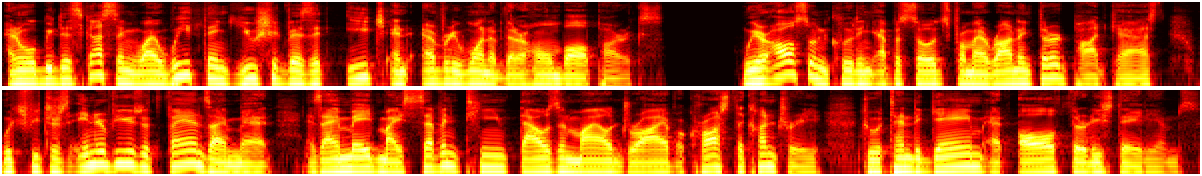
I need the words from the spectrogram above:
and we'll be discussing why we think you should visit each and every one of their home ballparks. We are also including episodes from my Rounding Third podcast, which features interviews with fans I met as I made my 17,000 mile drive across the country to attend a game at all 30 stadiums.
